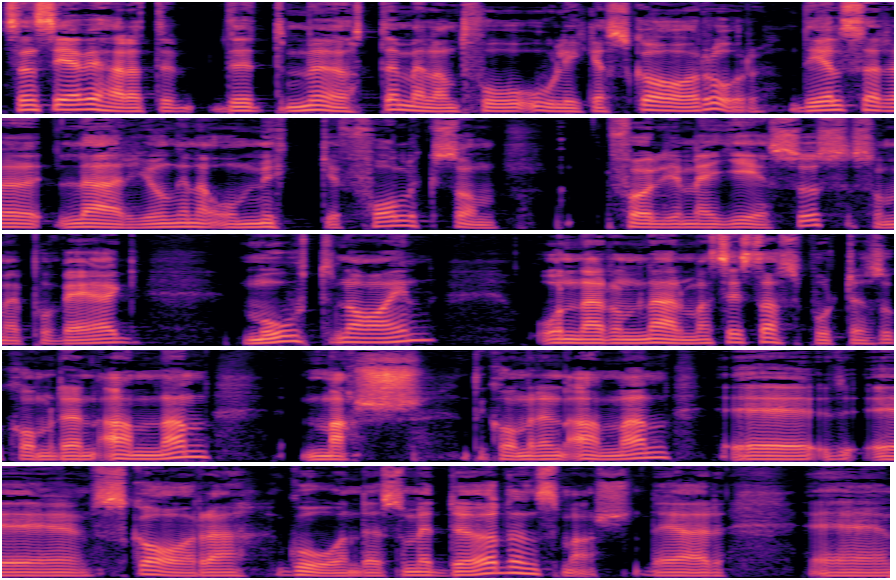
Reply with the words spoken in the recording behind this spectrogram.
sen ser vi här att det, det, är ett möte mellan två olika skaror. Dels är det lärjungarna och mycket folk som följer med Jesus som är på väg mot Nain. Och när de närmar sig stadsporten så kommer det en annan mars. Det kommer en annan eh, eh, skara gående som är dödens mars. Det är, eh,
